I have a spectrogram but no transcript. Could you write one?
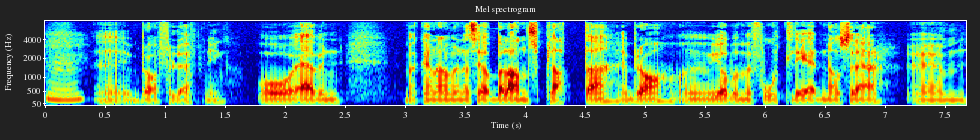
Mm. Eh, bra för löpning. Och även man kan använda sig av balansplatta, är bra. Eh, jobba med fotlederna och sådär. Um,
